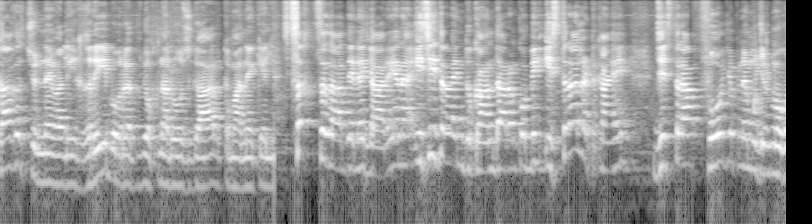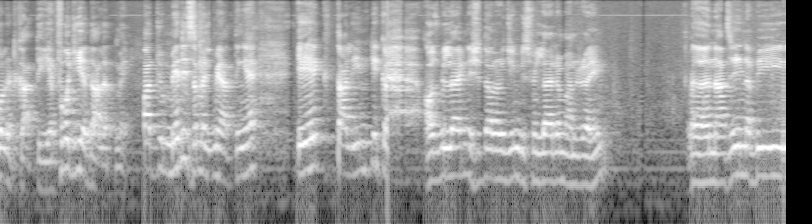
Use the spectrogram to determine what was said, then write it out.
کاغذ چننے والی غریب عورت جو اپنا روزگار کمانے کے لیے سخت سزا دینے جا رہے ہیں نا، اسی طرح ان دکانداروں کو بھی اس طرح لٹکائیں جس طرح فوج اپنے مجرموں کو لٹکاتی ہے، فوجی عدالت میں۔ بات جو میری سمجھ میں آتی ہیں، ایک تعلیم کی عوض باللہ من الشیطان الرجیم، بسم اللہ الرحمن الرحیم۔ ناظرین ابھی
